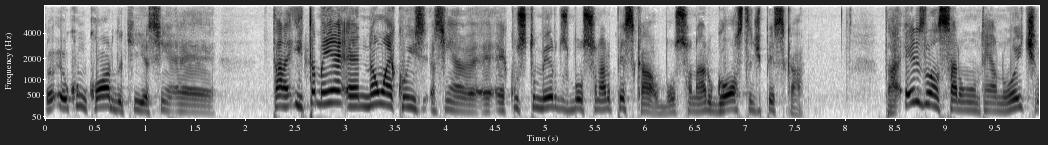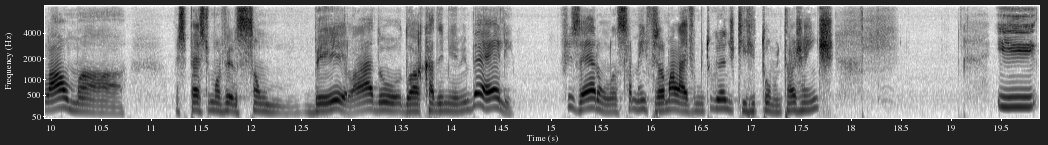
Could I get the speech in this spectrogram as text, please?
Eu, eu, concordo que, assim, é. Tá, e também é, é não é, assim, é, é costumeiro dos Bolsonaro pescar. O Bolsonaro gosta de pescar. Tá? Eles lançaram ontem à noite lá uma, uma espécie de uma versão B lá do, do Academia MBL. Fizeram um lançamento, fizeram uma live muito grande que irritou muita gente. E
